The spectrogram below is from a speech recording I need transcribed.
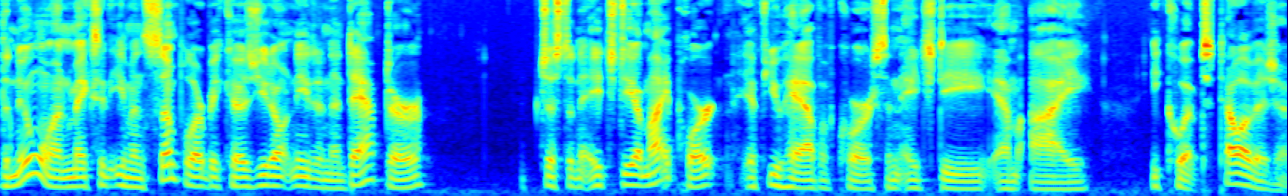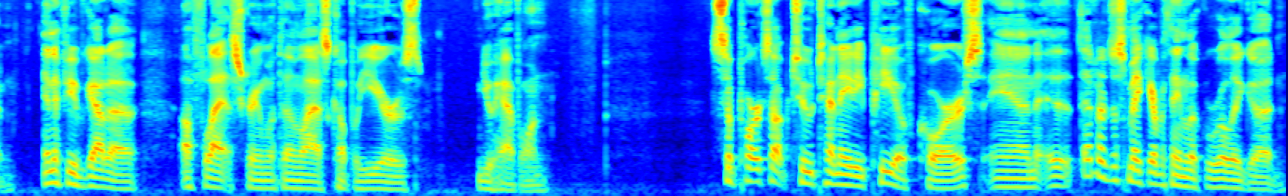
The new one makes it even simpler because you don't need an adapter, just an HDMI port, if you have, of course, an HDMI equipped television. And if you've got a, a flat screen within the last couple years, you have one. Supports up to 1080p, of course, and that'll just make everything look really good.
